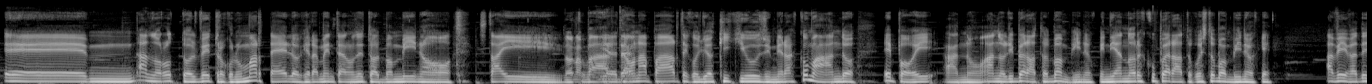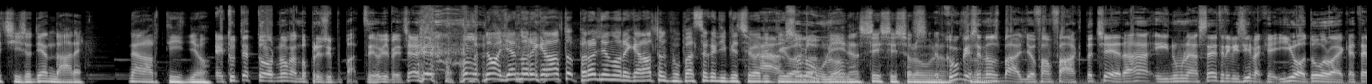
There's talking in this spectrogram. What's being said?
ehm, hanno rotto il vetro con un martello. Chiaramente hanno detto al bambino: Stai Da una parte. da una parte con gli occhi chiusi, mi raccomando. E poi hanno, hanno liberato il bambino. Quindi hanno recuperato questo bambino che aveva deciso di andare nell'artiglio. E tutti attorno hanno preso i pupazzi, ovviamente. Cioè- No, gli hanno regalato, però gli hanno regalato il pupazzo che gli piaceva Ah, di più. solo uno? Sì, sì, solo uno. Comunque, se Solo non sbaglio, fan fact, c'era in una serie televisiva che io adoro e che a te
